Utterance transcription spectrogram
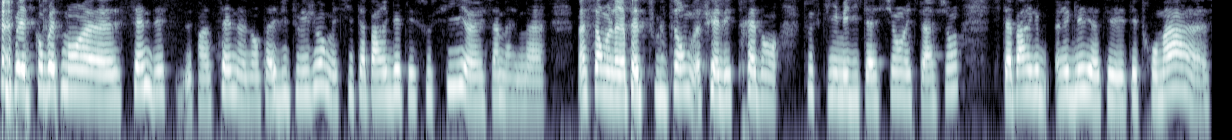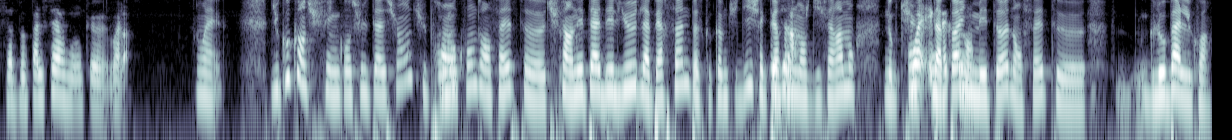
tu peux être complètement saine, enfin saine dans ta vie tous les jours, mais si t'as pas réglé tes soucis, et ça, ma, ma, ma soeur me le répète tout le temps parce qu'elle est très dans tout ce qui est méditation, respiration. Si t'as pas réglé tes, tes, traumas, euh, ça peut pas le faire. Donc euh, voilà. Ouais. Du coup, quand tu fais une consultation, tu prends en mmh. compte en fait, euh, tu fais un état des lieux de la personne parce que comme tu dis, chaque personne mange différemment. Donc tu n'as pas une méthode en fait globale quoi.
